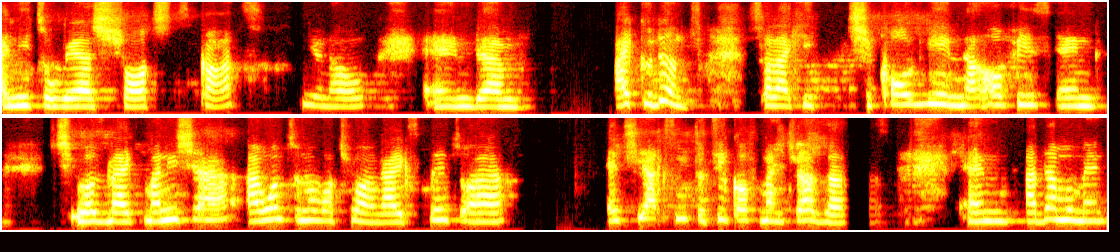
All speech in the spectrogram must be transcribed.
I need to wear short skirts, you know, and um, I couldn't. So like he, she called me in the office and she was like, Manisha, I want to know what's wrong. I explained to her and she asked me to take off my trousers. And at that moment,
